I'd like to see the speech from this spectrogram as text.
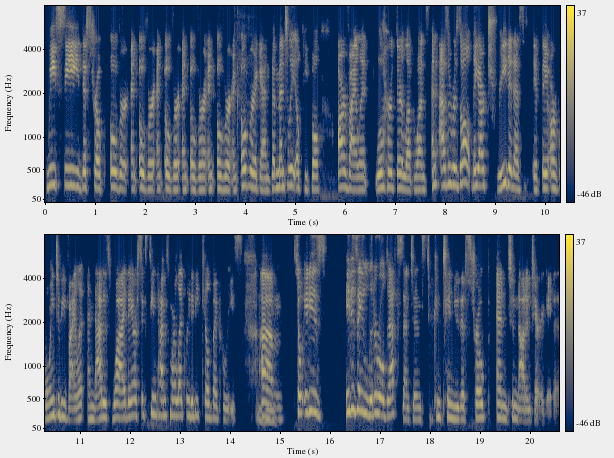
We see this trope over and over and over and over and over and over again that mentally ill people are violent, will hurt their loved ones. And as a result, they are treated as if they are going to be violent. And that is why they are 16 times more likely to be killed by police. Mhm. Um, so it is it is a literal death sentence to continue this trope and to not interrogate it.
